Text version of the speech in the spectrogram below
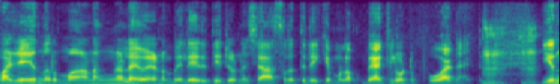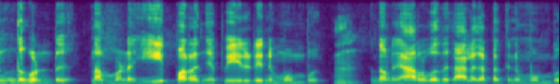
പഴയ നിർമ്മാണങ്ങളെ വേണം വിലയിരുത്തിയിട്ട് വേണം ശാസ്ത്രത്തിലേക്ക് നമ്മൾ ബാക്കിലോട്ട് പോകാനായിട്ട് എന്തുകൊണ്ട് നമ്മൾ ഈ പറഞ്ഞ പീരീഡിന് മുമ്പ് എന്ന് പറഞ്ഞാൽ അറുപത് കാലഘട്ടത്തിന് മുമ്പ്.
